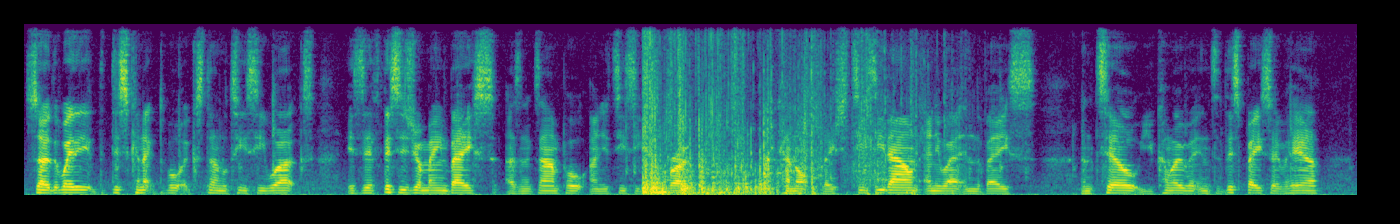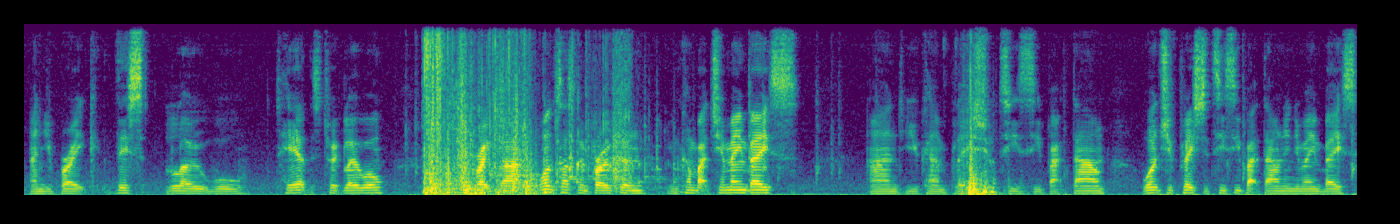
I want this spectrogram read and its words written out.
So the way the disconnectable external TC works is if this is your main base as an example and your TC gets broke you cannot place your TC down anywhere in the base until you come over into this base over here and you break this low wall here, this twig low wall break that. Once that's been broken, you can come back to your main base and you can place your TC back down. Once you've placed your TC back down in your main base,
